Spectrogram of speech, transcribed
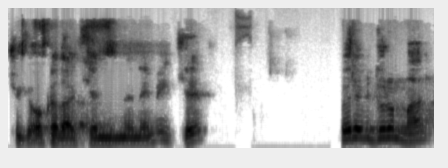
çünkü o kadar kendinden emin ki. Böyle bir durum var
